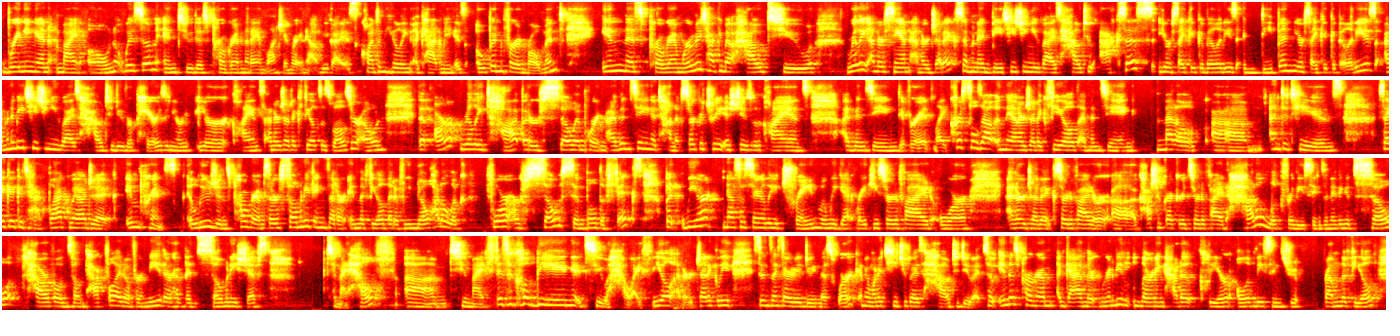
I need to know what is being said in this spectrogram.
bringing in my own wisdom into this program that I am launching right now. You guys, Quantum Healing Academy is open for enrollment. In this program, we're going to be talking about how to really understand energetics. I'm going to be teaching you guys how to access your psychic abilities and deepen your psychic abilities. I'm going to be teaching you guys how to do repairs in your your clients' energetic fields as well as your own that aren't really taught but are so important. I've been seeing a ton of circuitry issues with clients. I've been seeing different like crystals out in the energetic field. I've been seeing metal um, entities, psychic attack, black magic, imprints, illusions, programs. There are so many things that are in the field that if we know how to look for are so simple to fix, but we aren't necessarily trained when we get Reiki certified or energetic certified or uh, Akashic record certified how to look for these things. And I think it's so powerful and so impactful. I know for me, there have been so many shifts to my health, um, to my physical being, to how I feel energetically since I started doing this work. And I want to teach you guys how to do it. So, in this program, again, we're going to be learning how to clear all of these things from the field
